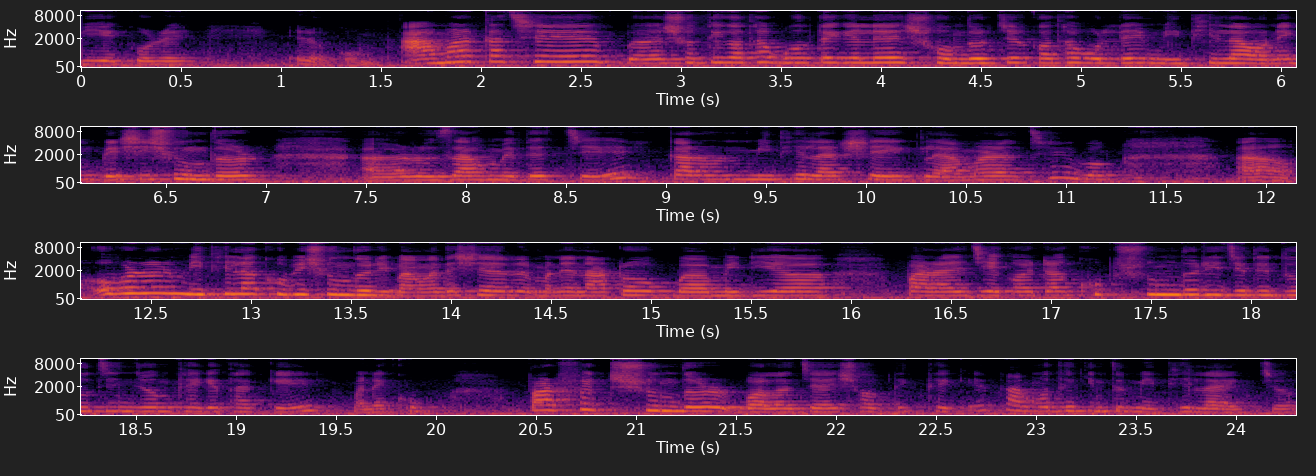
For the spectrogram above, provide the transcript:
বিয়ে করে এরকম। আমার কাছে সত্যি কথা বলতে গেলে সৌন্দর্যের কথা বললে মিথিলা অনেক বেশি সুন্দর রোজা আহমেদের চেয়ে, কারণ মিথিলার সেই গ্ল্যামার আছে এবং ওভারঅল মিথিলা খুবই সুন্দরী। বাংলাদেশের মানে নাটক বা মিডিয়া পাড়ায় যে কয়টা খুব সুন্দরী যদি দু তিনজন থেকে থাকে মানে খুব পারফেক্ট সুন্দর বলা যায় সব দিক থেকে। তার মধ্যে কিন্তু মিথিলা একজন।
